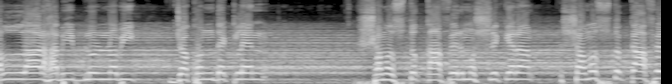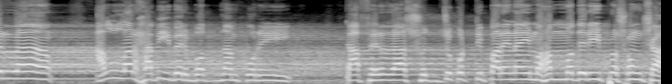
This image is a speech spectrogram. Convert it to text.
আল্লাহর হাবিব নূর নবী যখন দেখলেন, সমস্ত কাফের মুশ্রিকেরা, সমস্ত কাফেররা আল্লাহর হাবিবের বদনাম করে কাফেররা সহ্য করতে পারে নাই মোহাম্মদের এই প্রশংসা।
